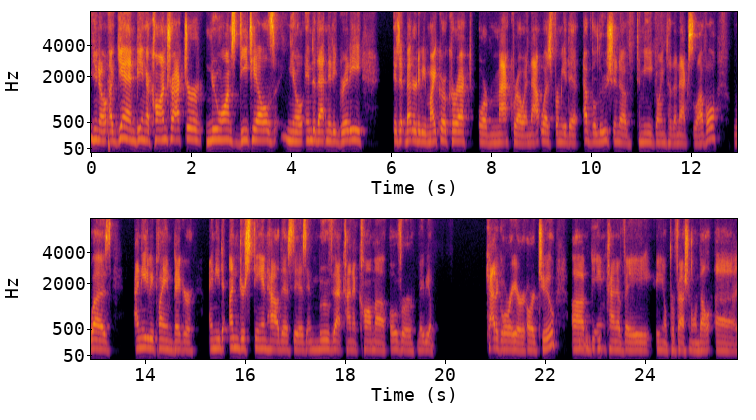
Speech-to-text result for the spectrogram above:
you know, again, being a contractor, nuanced details, you know, into that nitty gritty. Is it better to be micro correct or macro? And that was for me the evolution of to me going to the next level was I need to be playing bigger. I need to understand how this is and move that kind of comma over maybe a category or, or two, uh, mm-hmm. being kind of a you know professional uh,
